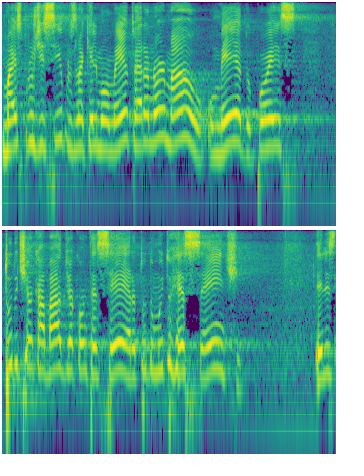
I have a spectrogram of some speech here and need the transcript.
Mas para os discípulos naquele momento era normal o medo, pois tudo tinha acabado de acontecer, era tudo muito recente. Eles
